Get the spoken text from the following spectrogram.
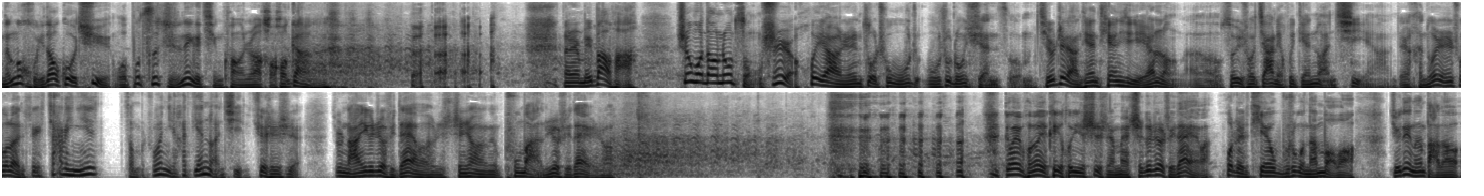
能够回到过去，我不辞职那个情况，是吧？好好干。啊 但是没办法啊，生活当中总是会让人做出无无数种选择。其实这两天天气也冷了，所以说家里会点暖气啊。这很多人说了，这家里你怎么说你还点暖气？确实是，就是拿一个热水袋嘛，身上铺满热水袋是吧？各位朋友也可以回去试试，买十个热水袋吧，或者贴无数个暖宝宝，绝对能达到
